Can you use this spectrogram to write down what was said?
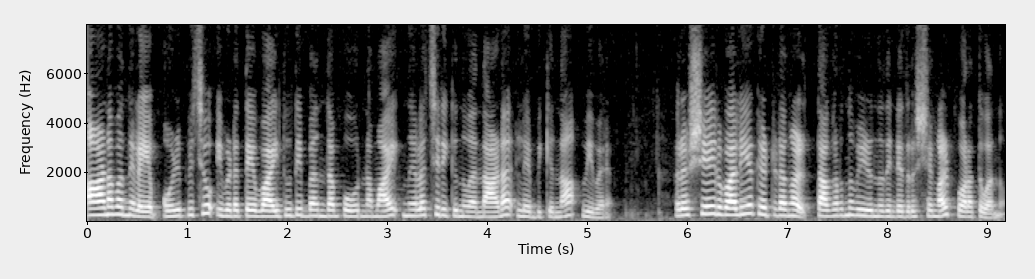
ആണവ നിലയം ഒഴിപ്പിച്ചു. ഇവിടത്തെ വൈദ്യുതി ബന്ധം പൂർണമായി നിലച്ചിരിക്കുന്നുവെന്നാണ് ലഭിക്കുന്ന വിവരം. റഷ്യയിൽ വലിയ കെട്ടിടങ്ങൾ തകർന്നു വീഴുന്നതിന്റെ ദൃശ്യങ്ങൾ പുറത്തുവന്നു.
